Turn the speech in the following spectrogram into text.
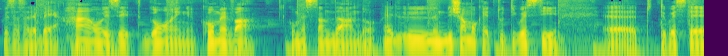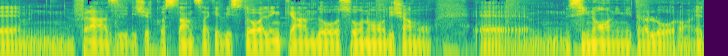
Questa sarebbe how is it going? Come va? Come sta andando? E, diciamo che tutti questi eh, tutte queste mh, mm, frasi di circostanza che vi sto elencando sono diciamo eh, sinonimi tra loro. E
